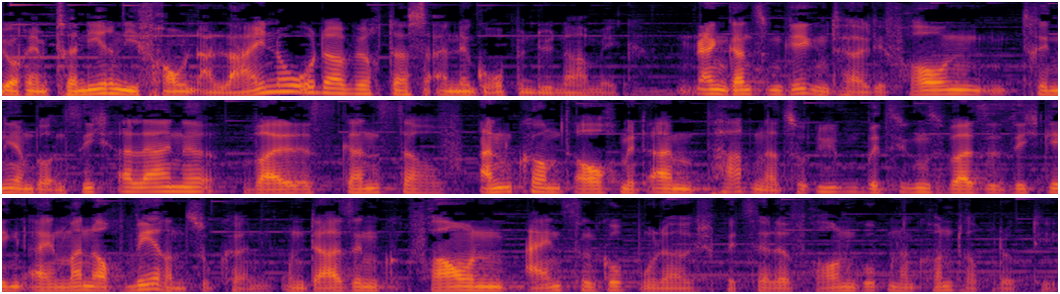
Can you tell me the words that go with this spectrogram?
Joachim, trainieren die Frauen alleine oder wird das eine Gruppendynamik? Nein, ganz im Gegenteil. Die Frauen trainieren bei uns nicht alleine, weil es ganz darauf ankommt, auch mit einem Partner zu üben, beziehungsweise sich gegen einen Mann auch wehren zu können. Und da sind Frauen Einzelgruppen oder spezielle Frauengruppen dann kontraproduktiv.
